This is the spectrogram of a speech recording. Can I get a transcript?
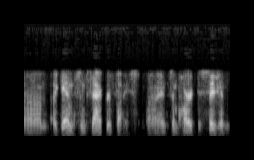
um, again, some sacrifice uh, and some hard decisions.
